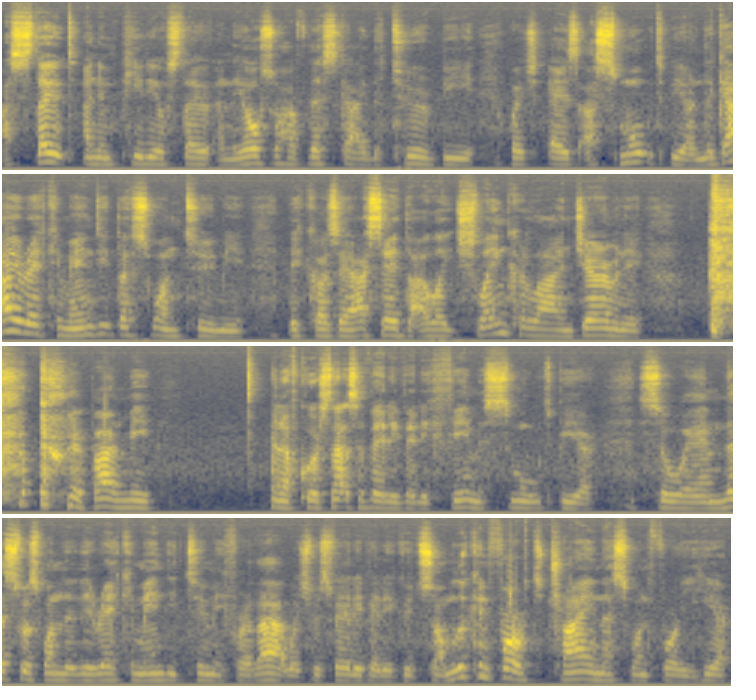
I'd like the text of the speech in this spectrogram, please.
a Stout, an Imperial Stout, and they also have this guy, the Tourbée, which is a smoked beer. And the guy recommended this one to me because uh, I said that I liked Schlenkerla in Germany. Pardon me and of course that's a very very famous smoked beer. So um, this was one that they recommended to me for that which was very very good. So I'm looking forward to trying this one for you here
